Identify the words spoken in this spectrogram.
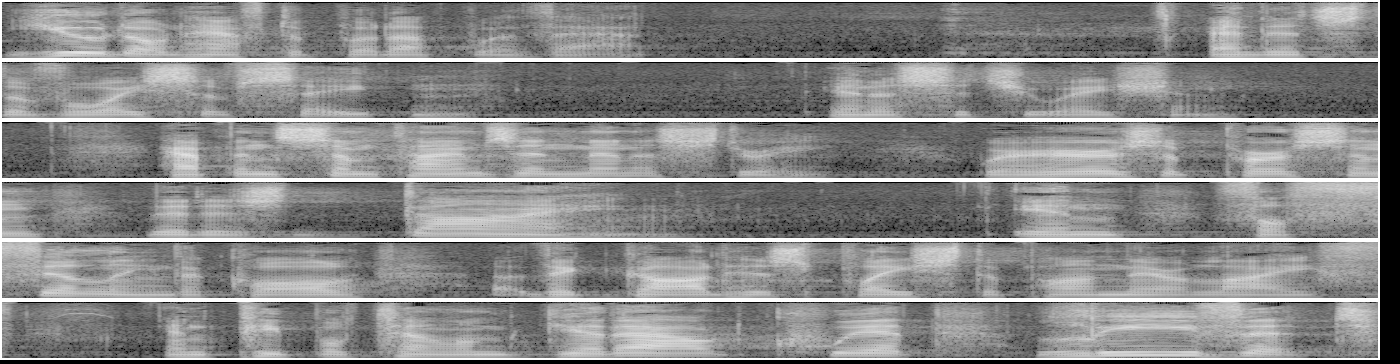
You don't have to put up with that. And it's the voice of Satan in a situation. Happens sometimes in ministry, where here's a person that is dying in fulfilling the call that God has placed upon their life. And people tell them, get out, quit, leave it.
